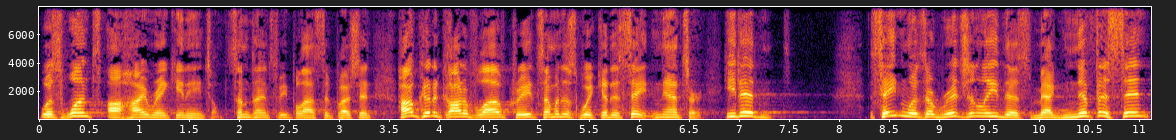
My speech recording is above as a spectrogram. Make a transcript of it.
was once a high ranking angel. Sometimes people ask the question, how could a God of love create someone as wicked as Satan? Answer, he didn't. Satan was originally this magnificent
